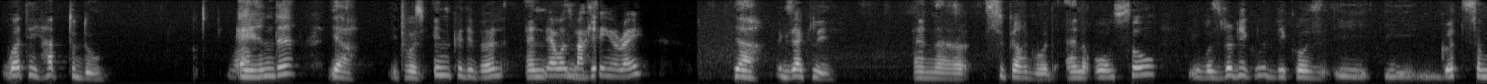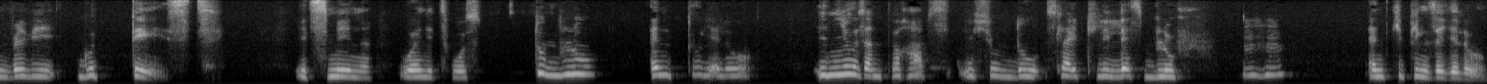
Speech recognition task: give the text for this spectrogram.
what he had to do, Wow. and yeah, it was incredible. And that was he Martin, right? yeah, exactly. And uh, super good. And also, it was very good because he, he got some very good taste. It's mean when it was too blue and too yellow, he knew that perhaps he should do slightly less blue Mm-hmm. and keeping the yellow.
